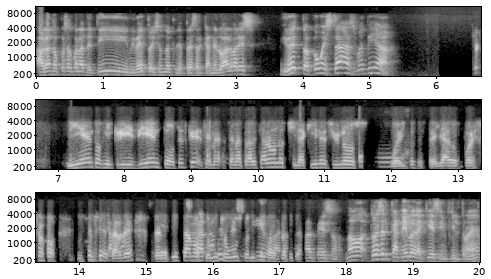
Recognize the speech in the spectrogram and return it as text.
hablando cosas buenas de ti, mi Beto, diciendo que te presta el Canelo Álvarez. Y Beto, ¿cómo estás? Buen día. Vientos, mi Cris, vientos. Es que se me, se me atravesaron unos chilaquiles y unos huevitos estrellados, por eso me tardé, pero aquí estamos con mucho gusto, listo para platicar. Eso. No, tú eres el canelo de aquí de Sin Filtro, ¿eh?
